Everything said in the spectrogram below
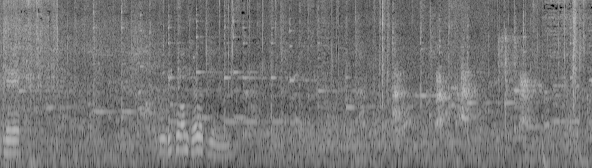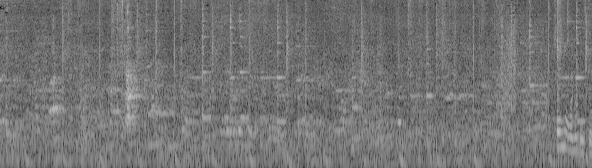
Sige. Hindi ko ang carrot yan. Saan yung ano dito?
